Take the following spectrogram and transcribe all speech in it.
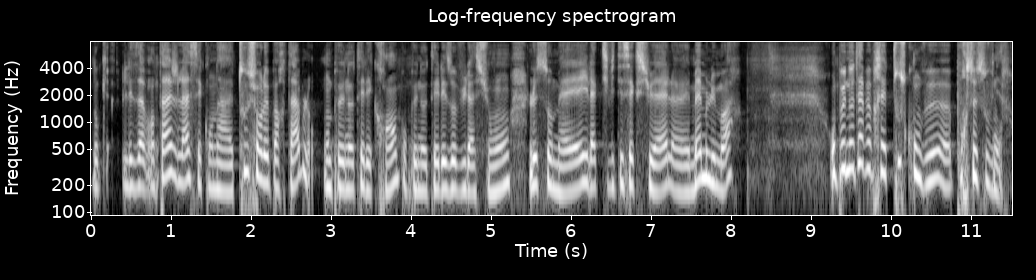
Donc, les avantages là, c'est qu'on a tout sur le portable. On peut noter les crampes, on peut noter les ovulations, le sommeil, l'activité sexuelle euh, et même l'humeur. On peut noter à peu près tout ce qu'on veut pour se souvenir.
